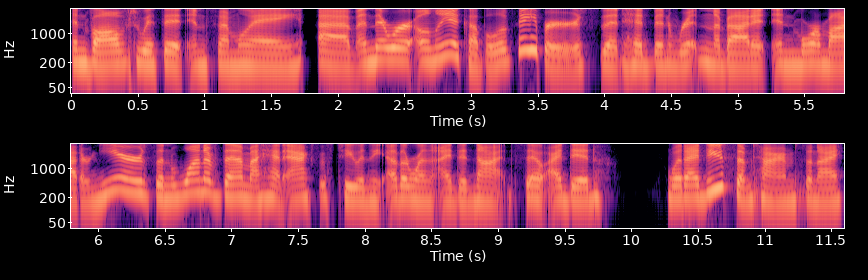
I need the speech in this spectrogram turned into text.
involved with it in some way. Um, and there were only a couple of papers that had been written about it in more modern years. And one of them I had access to, and the other one I did not. So I did what I do sometimes. And I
